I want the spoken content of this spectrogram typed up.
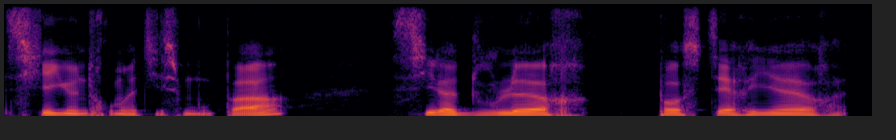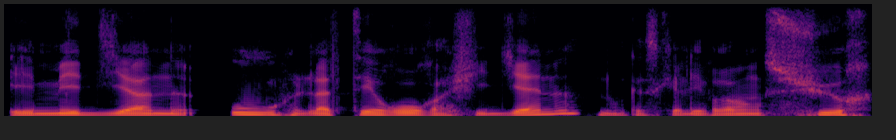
s'il y a eu un traumatisme ou pas, si la douleur postérieure est médiane ou latéro-rachidienne, donc est-ce qu'elle est vraiment sur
